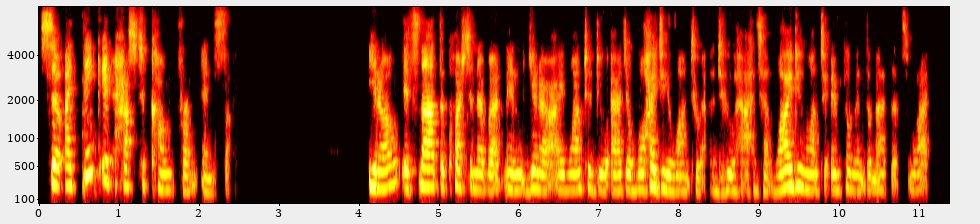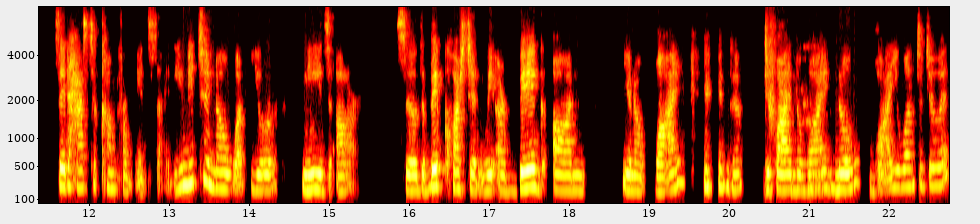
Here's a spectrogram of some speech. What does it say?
So I think it has to come from inside. You know, it's not the question about, and you know, I want to do agile. Why do you want to do agile? Why do you want to implement the methods? Why? So it has to come from inside. You need to know what your needs are. So the big question, we are big on, you know, why, define the why, know why you want to do it.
